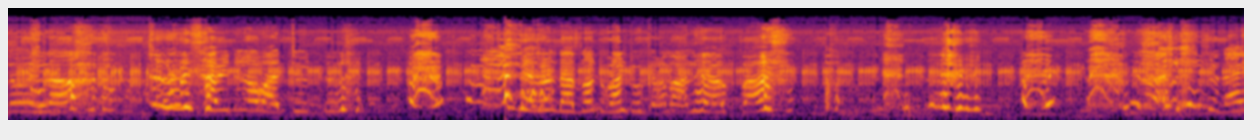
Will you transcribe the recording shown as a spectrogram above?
do now? Sorry, don't know what to do. Everyone does not want to come and help us. what should I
